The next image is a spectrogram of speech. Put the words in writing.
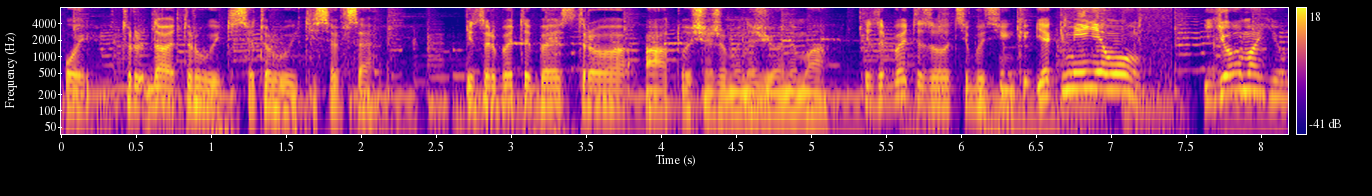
Ой, тр... давай торгуйтеся, торгуйтеся, все. І зробити бистро. А, точно же в мене ж його нема. І зробити золоті ботинки. Як мінімум! Йо-моє!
